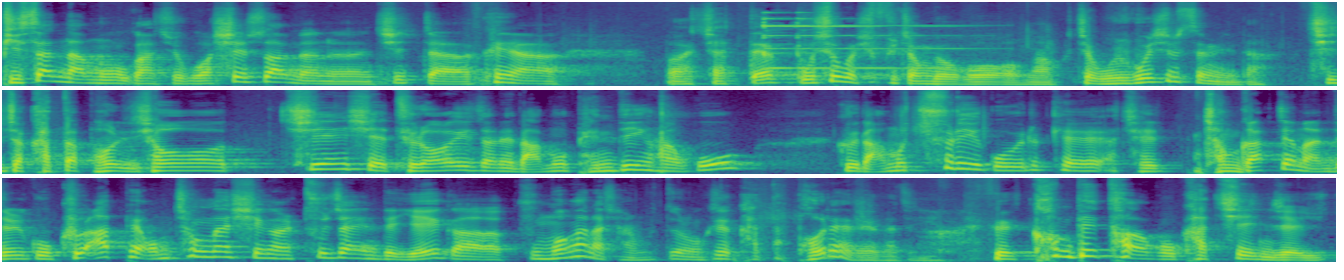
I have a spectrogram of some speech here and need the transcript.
비싼 나무 가지고 실수하면은 진짜 그냥 막 진짜 떼 부수고 싶을 정도고 막 진짜 울고 싶습니다. 진짜 갖다 버리 저 CNC에 들어가기 전에 나무 밴딩하고 그 나무 추리고 이렇게 제 정각제 만들고 그 앞에 엄청난 시간을 투자했는데 얘가 구멍 하나 잘못 들어오면 그냥 갖다 버려야 되거든요. 그 컴퓨터하고 같이 이제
